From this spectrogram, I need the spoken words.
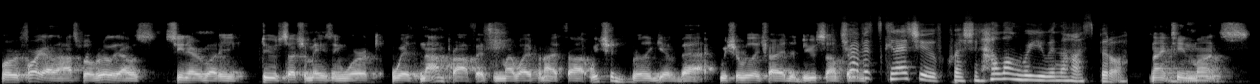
Well, before I got out of the hospital, really, I was seeing everybody do such amazing work with nonprofits. And my wife and I thought we should really give back. We should really try to do something. Travis, can I ask you a question? How long were you in the hospital? 19 months.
